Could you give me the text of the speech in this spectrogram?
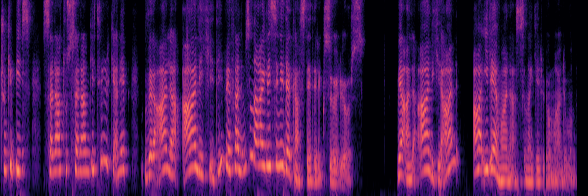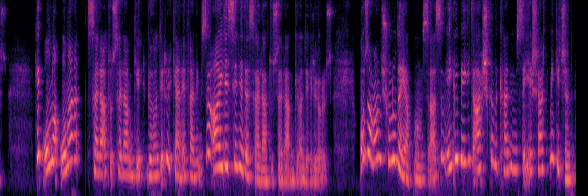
Çünkü biz salatu selam getirirken hep ve ala alihi deyip Efendimizin ailesini de kastederek söylüyoruz. Ve ala alihi al aile manasına geliyor malumunuz. Hep ona, ona salatu selam gönderirken Efendimiz'e ailesine de salatu selam gönderiyoruz. O zaman şunu da yapmamız lazım. Ehli Beyt aşkını kalbimizde yaşartmak için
